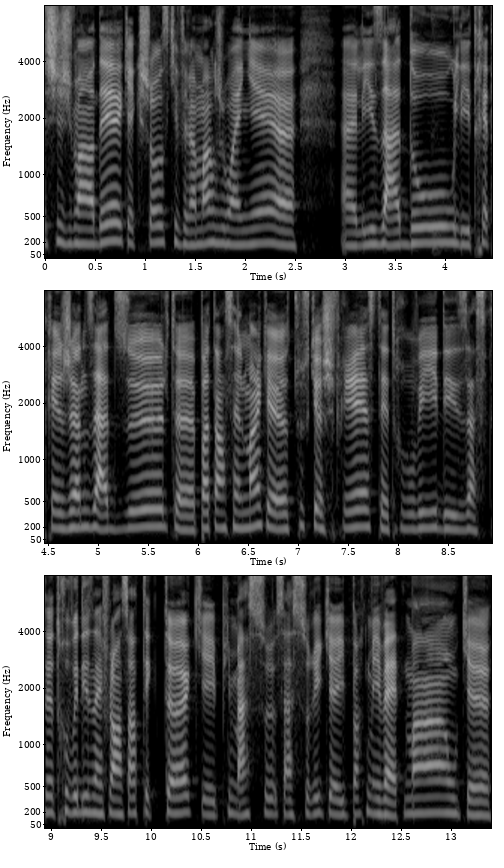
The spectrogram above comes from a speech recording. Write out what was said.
Si je vendais quelque chose qui vraiment rejoignait euh, euh, les ados ou les très, très jeunes adultes, euh, potentiellement que tout ce que je ferais, c'était trouver des, trouver des influenceurs TikTok et puis s'assurer qu'ils portent mes vêtements ou qu'ils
